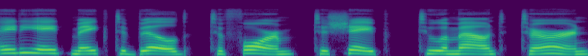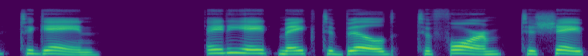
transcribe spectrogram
88. Make, to build, to form, to shape, to amount, to earn, to gain. 88. Make, to build, to form, to shape,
